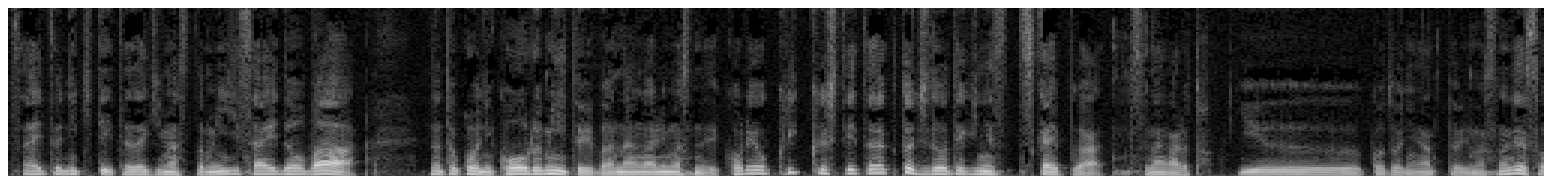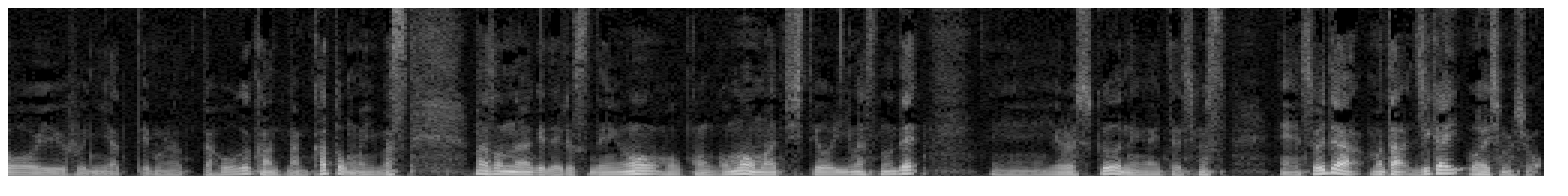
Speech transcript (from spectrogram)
サイトに来ていただきますと、右サイドバー、のところに Call Me というバナーがありますので、これをクリックしていただくと自動的にスカイプがつながるということになっておりますので、そういうふうにやってもらった方が簡単かと思います。まあそんなわけで留守電を今後もお待ちしておりますので、えー、よろしくお願いいたします。えー、それではまた次回お会いしましょ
